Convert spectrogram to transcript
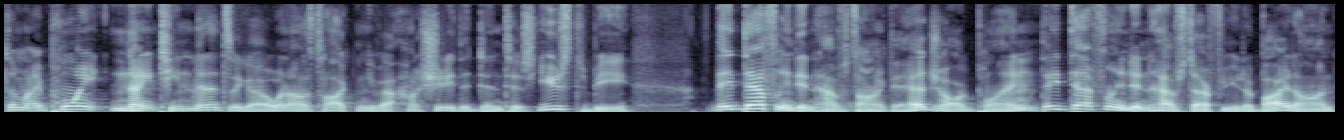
to my point 19 minutes ago when I was talking about how shitty the dentist used to be, they definitely didn't have Sonic the Hedgehog playing. They definitely didn't have stuff for you to bite on.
